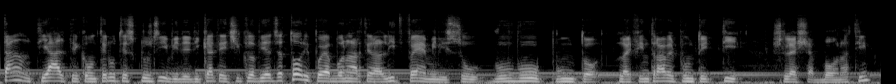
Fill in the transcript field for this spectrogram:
tanti altri contenuti esclusivi dedicati ai cicloviaggiatori puoi abbonarti alla Lead Family su www.lifeintravel.it slash abbonati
